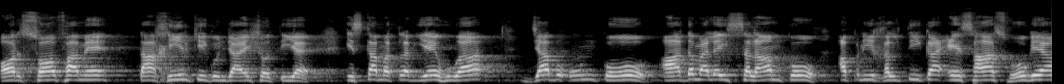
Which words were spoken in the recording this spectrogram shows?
اور صوفہ میں تاخیر کی گنجائش ہوتی ہے۔ اس کا مطلب یہ ہوا، جب ان کو، آدم علیہ السلام کو اپنی غلطی کا احساس ہو گیا،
